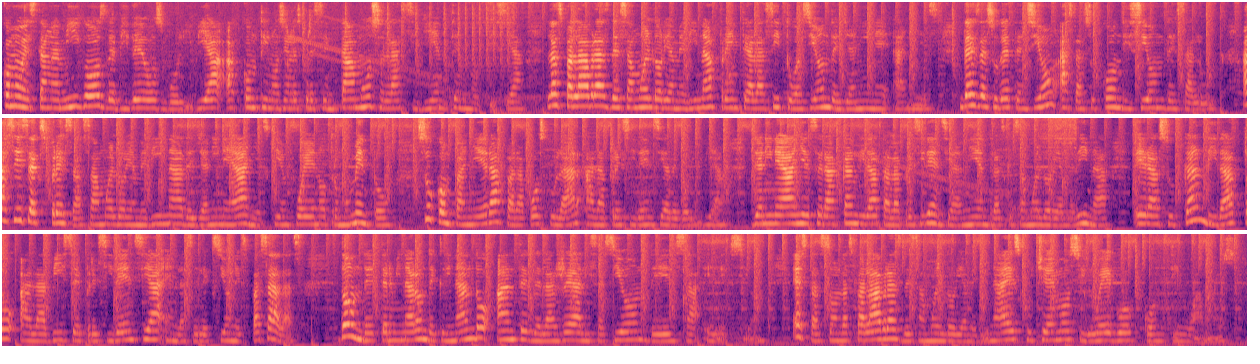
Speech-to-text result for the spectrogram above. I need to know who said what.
Speaker 1: ¿Cómo están amigos de Videos Bolivia? A continuación les presentamos la siguiente noticia. Las palabras de Samuel Doria Medina frente a la situación de Yanine Áñez, desde su detención hasta su condición de salud. Así se expresa Samuel Doria Medina de Yanine Áñez, quien fue en otro momento su compañera para postular a la presidencia de Bolivia. Yanine Áñez será candidata a la presidencia, mientras que Samuel Doria Medina era su candidato a la vicepresidencia en las elecciones pasadas, donde terminaron declinando antes de la realización de esa elección. Estas son las palabras de Samuel Doria Medina. Escuchemos y luego continuamos.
